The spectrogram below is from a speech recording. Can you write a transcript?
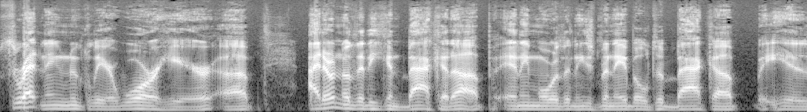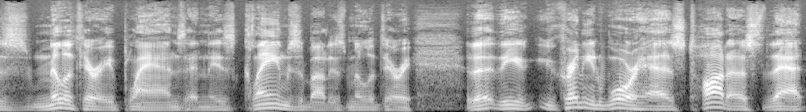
threatening nuclear war here. Uh, I don't know that he can back it up any more than he's been able to back up his military plans and his claims about his military. The, the Ukrainian war has taught us that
